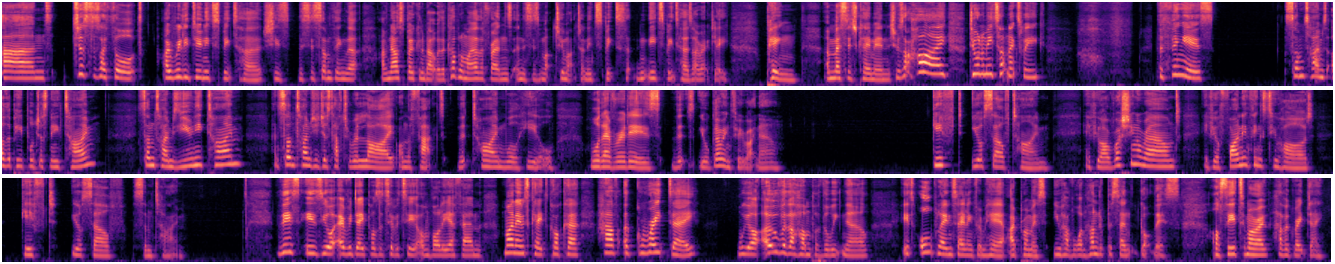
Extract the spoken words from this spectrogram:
And just as I thought, I really do need to speak to her. She's this is something that I've now spoken about with a couple of my other friends, and this is too much. I need to speak to need to speak to her directly. Ping, a message came in, she was like, "Hi, do you want to meet up next week?" The thing is, sometimes other people just need time. Sometimes you need time, and sometimes you just have to rely on the fact that time will heal whatever it is that you're going through right now. Gift yourself time. If you are rushing around, if you're finding things too hard, gift yourself some time. This is your everyday positivity on Volley FM. My name is Kate Cocker. Have a great day. We are over the hump of the week now. It's all plain sailing from here. I promise you have 100% got this. I'll see you tomorrow. Have a great day.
